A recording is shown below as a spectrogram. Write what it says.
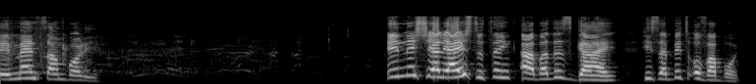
Amen, somebody. Initially, I used to think, ah, but this guy, he's a bit overboard.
